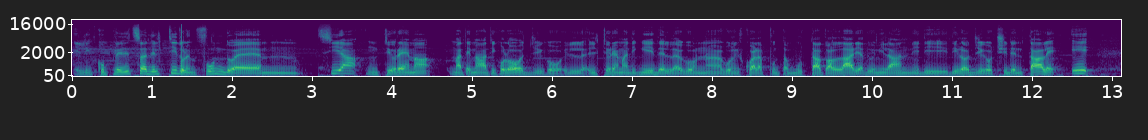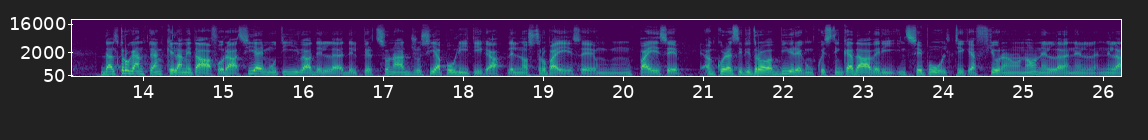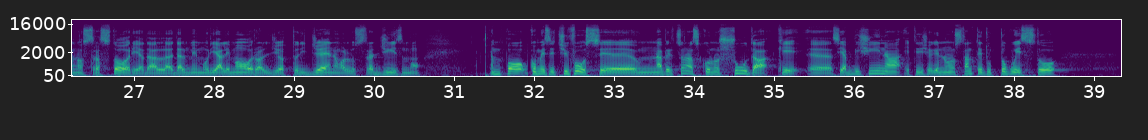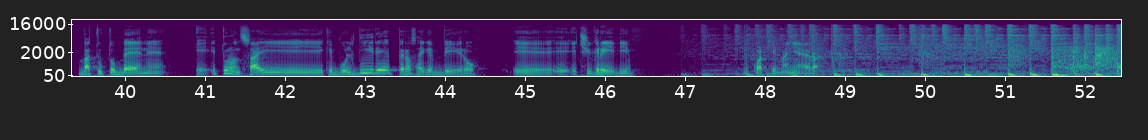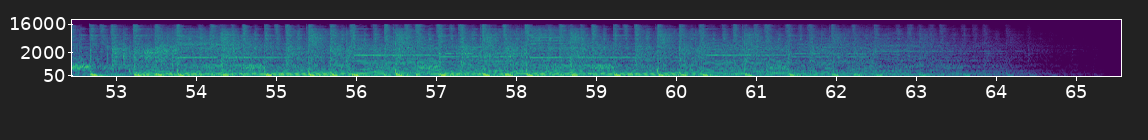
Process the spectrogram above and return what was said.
L'incompletezza del titolo in fondo è mh, sia un teorema matematico-logico, il, il, teorema di Gödel con, con, il quale appunto ha buttato all'aria 2000 anni di, di logica occidentale e d'altro canto è anche la metafora sia emotiva del, del personaggio sia politica del nostro paese, un, un paese ancora si ritrova a vivere con questi cadaveri insepolti che affiorano no, nel, nel, nella nostra storia, dal, dal, memoriale Moro al G8 di Genova, allo stragismo. Un po' come se ci fosse una persona sconosciuta che eh, si avvicina e ti dice che nonostante tutto questo va tutto bene e, e tu non sai che vuol dire, però sai che è vero e, e, e ci credi in qualche maniera.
